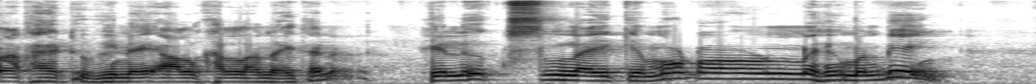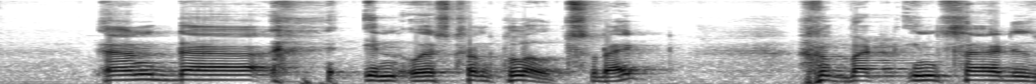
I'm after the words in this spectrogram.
মাথায় টুপি নাই আলখাল্লা নাই, তাই না? He looks like a modern human being and in western clothes right but inside is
